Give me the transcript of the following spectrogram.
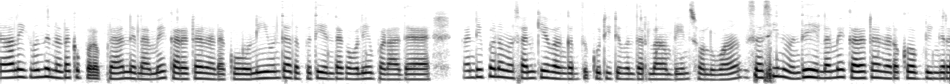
நாளைக்கு வந்து நடக்க போகிற பிளான் எல்லாமே கரெக்டாக நடக்கும். நீ வந்து அதை பற்றி எந்த கவலையும் படாத. கண்டிப்பாக கண்டிப்பாக நம்ம சன்கே வாங்குறது கூட்டிகிட்டு வந்துடலாம் அப்படின்னு சொல்லுவான். சசின் வந்து எல்லாமே கரெக்டாக நடக்கும் அப்படிங்கிற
